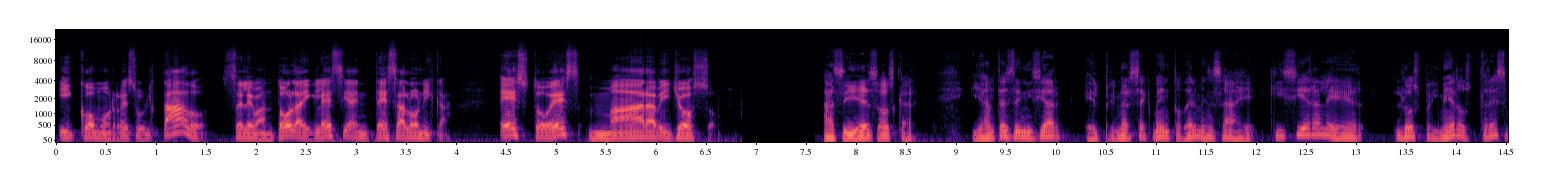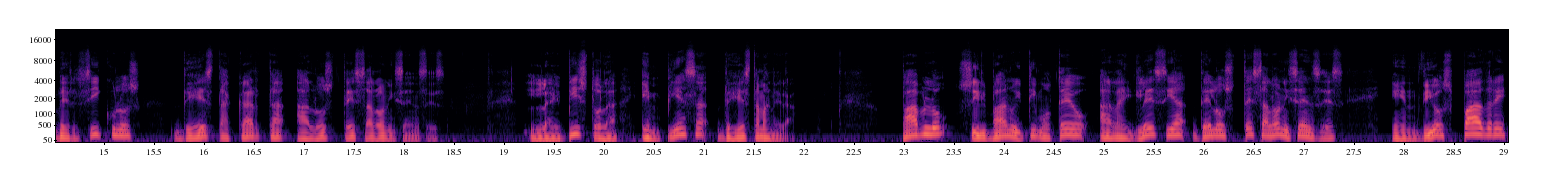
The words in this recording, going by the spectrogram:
y como resultado se levantó la iglesia en Tesalónica. Esto es maravilloso. Así es, Oscar. Y antes de iniciar el primer segmento del mensaje, quisiera leer los primeros tres versículos de esta carta a los tesalonicenses. La epístola empieza de esta manera. Pablo, Silvano y Timoteo a la iglesia de los tesalonicenses en Dios Padre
